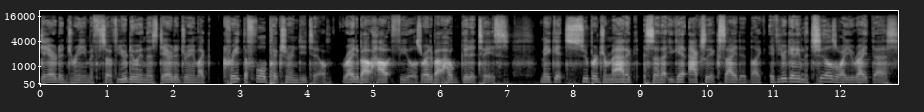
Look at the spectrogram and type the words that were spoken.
dare to dream. If so, if you're doing this, dare to dream. Like create the full picture in detail. Write about how it feels. Write about how good it tastes. Make it super dramatic so that you get actually excited. Like if you're getting the chills while you write this,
